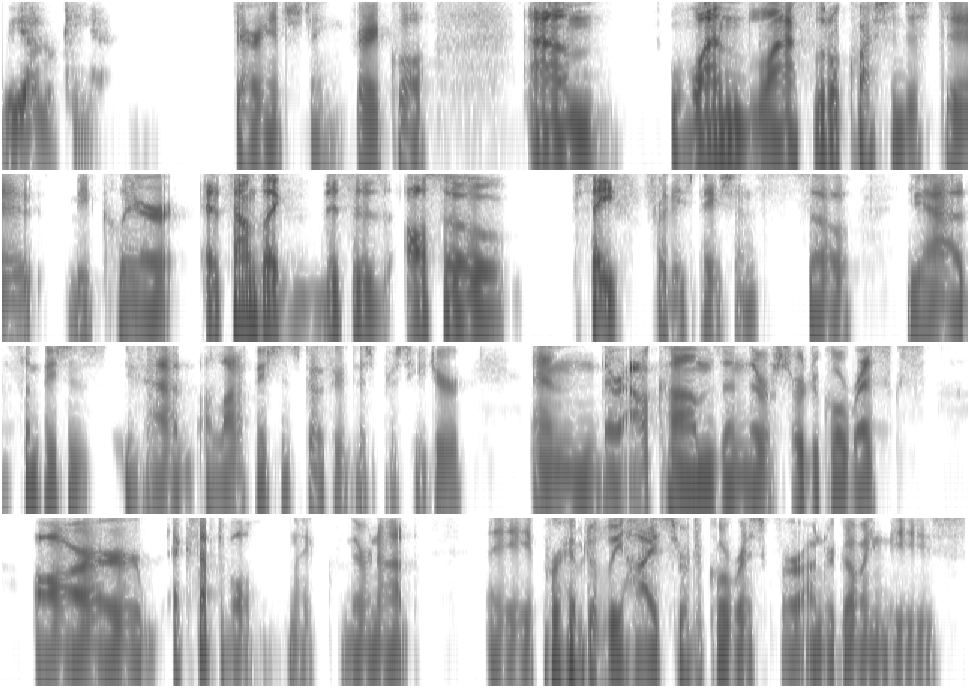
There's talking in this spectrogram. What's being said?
we are looking at. Very interesting. Very cool. Um, one last little question just to be clear. It sounds like this is also safe for these patients. So you had some patients, you've had a lot of patients go through this procedure and their outcomes and their surgical risks are acceptable. Like they're not a prohibitively high surgical risk for undergoing these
